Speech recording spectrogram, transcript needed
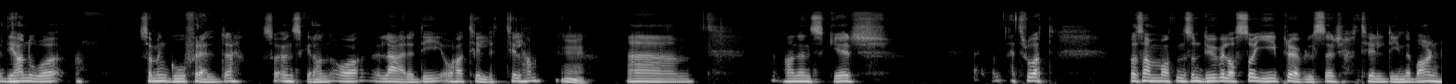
de har noe Som en god foreldre så ønsker han å lære de å ha tillit til ham. Mm, Um, han ønsker Jeg tror at på samme måten som du vil også gi prøvelser til dine barn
